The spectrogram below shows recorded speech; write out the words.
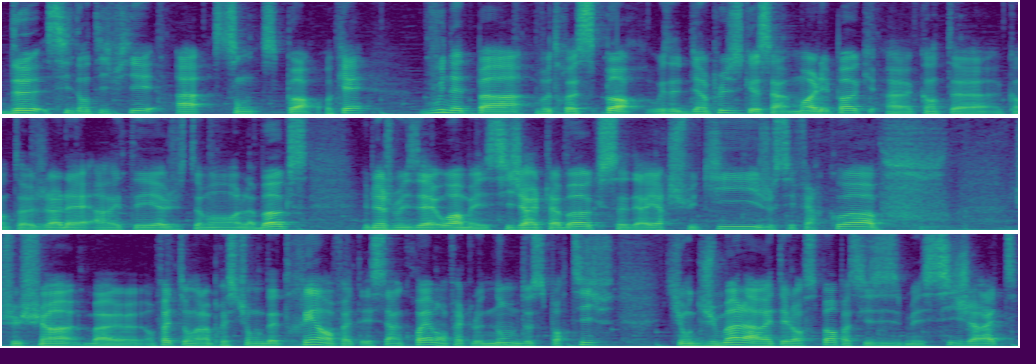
de s'identifier à son sport, ok? Vous n'êtes pas votre sport, vous êtes bien plus que ça. Moi à l'époque, euh, quand, euh, quand euh, j'allais arrêter justement la boxe, eh bien je me disais, wow, mais si j'arrête la boxe, derrière je suis qui? Je sais faire quoi? Je, suis un... Bah, en fait, on a l'impression d'être rien en fait. Et c'est incroyable en fait le nombre de sportifs qui ont du mal à arrêter leur sport parce qu'ils disent, mais si j'arrête,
